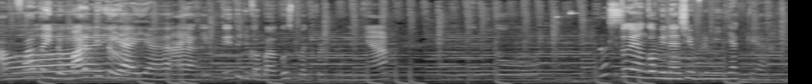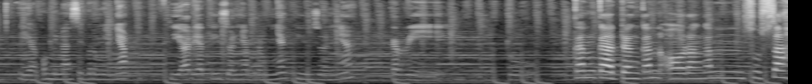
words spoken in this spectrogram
Alfa atau Indomaret itu loh. Iya iya. Nah, yang itu itu juga bagus buat kulit berminyak. Gitu. Terus itu yang kombinasi berminyak ya. iya kombinasi berminyak di area T-zone-nya berminyak, di zone-nya kering. Gitu. Kan kadang kan orang kan susah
